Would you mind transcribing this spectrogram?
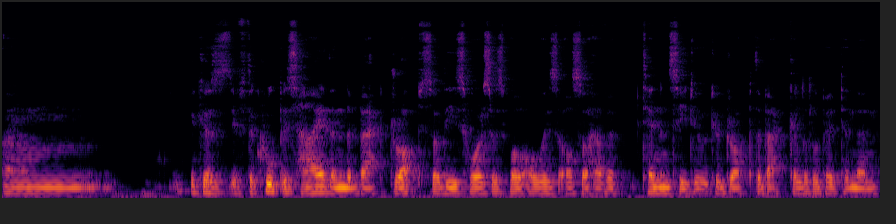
um, because if the croup is high, then the back drops. So these horses will always also have a tendency to, to drop the back a little bit, and then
